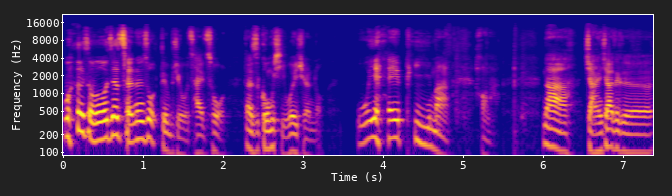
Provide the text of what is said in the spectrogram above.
我有什么？我就承认说对不起，我猜错了。但是恭喜魏全龙，我也 happy 嘛。好了，那讲一下这个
